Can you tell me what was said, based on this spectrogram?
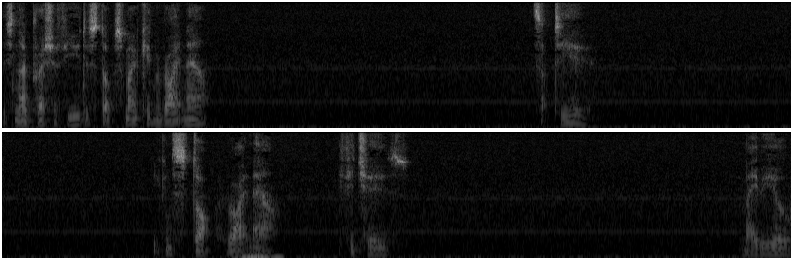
There's no pressure for you to stop smoking right now. It's up to you. You can stop right now if you choose. Maybe you'll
